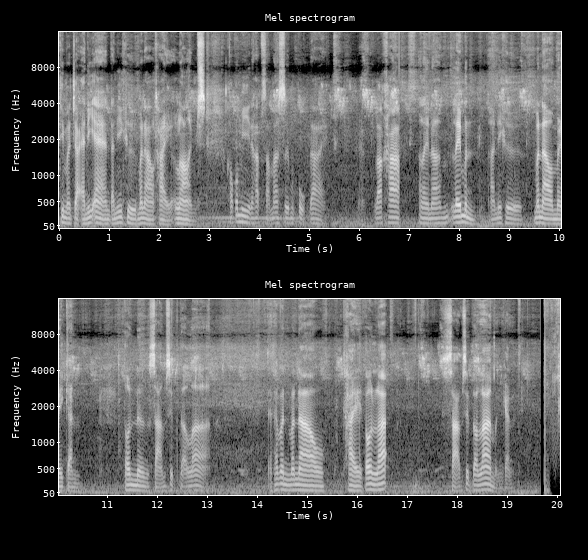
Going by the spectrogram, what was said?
ที่มาจากแอนนี่แอนแต่นี่คือมะนาวไทย limes เขาก็มีนะครับสามารถซื้อมาปลูกได้ ราคาอะไรนะเลมอนอันนี้คือมะนาวอเมริกัน ต้นหนึ่ง30 ดอลลาร์ แต่ถ้าเป็นมะนาวไทยต้นละ 30 ดอลลาร์เหมือนกัน โอเค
